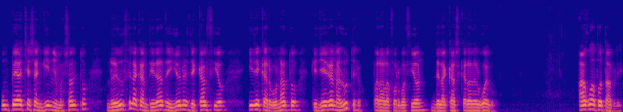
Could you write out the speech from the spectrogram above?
Un pH sanguíneo más alto reduce la cantidad de iones de calcio y de carbonato que llegan al útero para la formación de la cáscara del huevo. Agua potable.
